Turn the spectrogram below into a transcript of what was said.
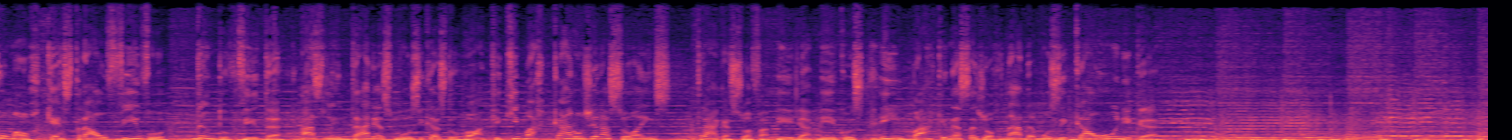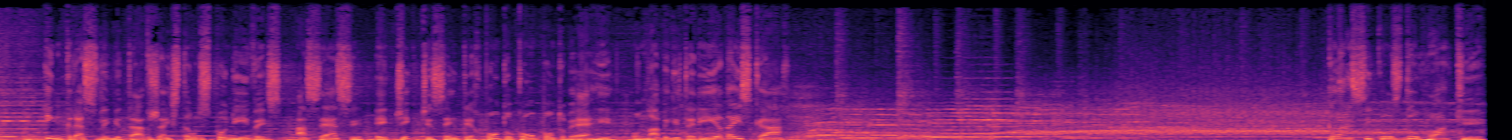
com uma orquestra ao vivo, dando vida às lendárias músicas do rock que marcaram gerações. Traga sua família, amigos e embarque nessa jornada musical única. Ingressos limitados já estão disponíveis. Acesse edictcenter.com.br ou na bilheteria da Scar. Clássicos do Rock.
